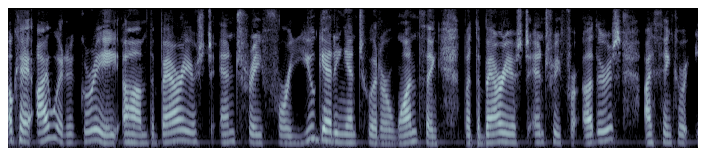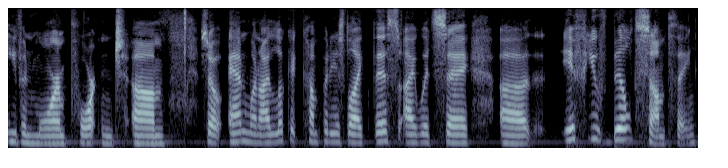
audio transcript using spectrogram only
Okay, I would agree. Um, the barriers to entry for you getting into it are one thing, but the barriers to entry for others, I think, are even more important. Um, so, and when I look at companies like this, I would say uh, if you've built something,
